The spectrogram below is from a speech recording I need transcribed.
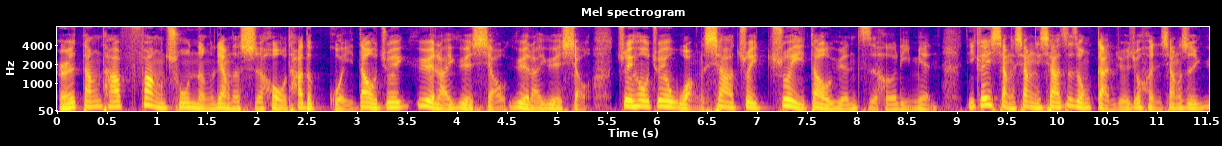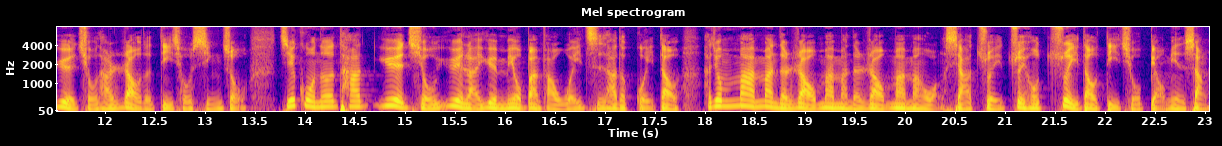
而当它放出能量的时候，它的轨道就会越来越小，越来越小，最后就会往下坠，坠到原子核里面。你可以想象一下，这种感觉就很像是月球它绕着地球行走，结果呢，它月球越来越没有办法维持它的轨道，它就慢慢的绕，慢慢的绕，慢慢往下坠，最后坠到地球表面上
